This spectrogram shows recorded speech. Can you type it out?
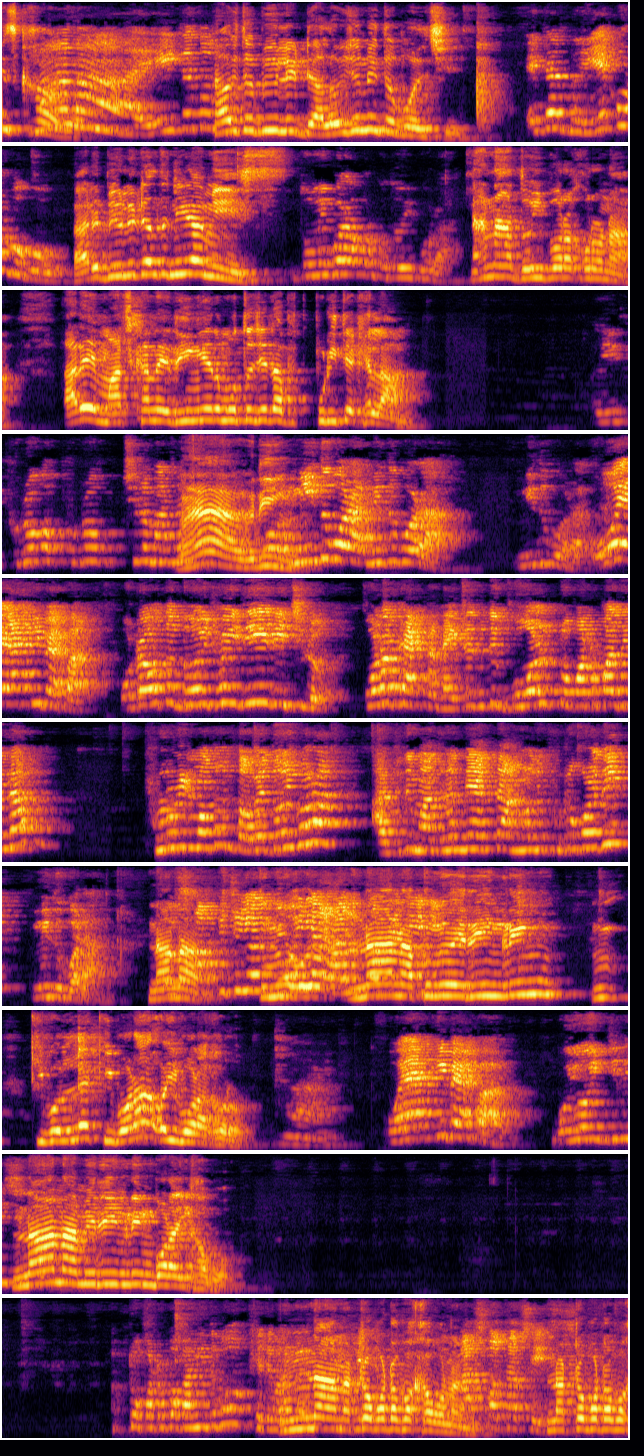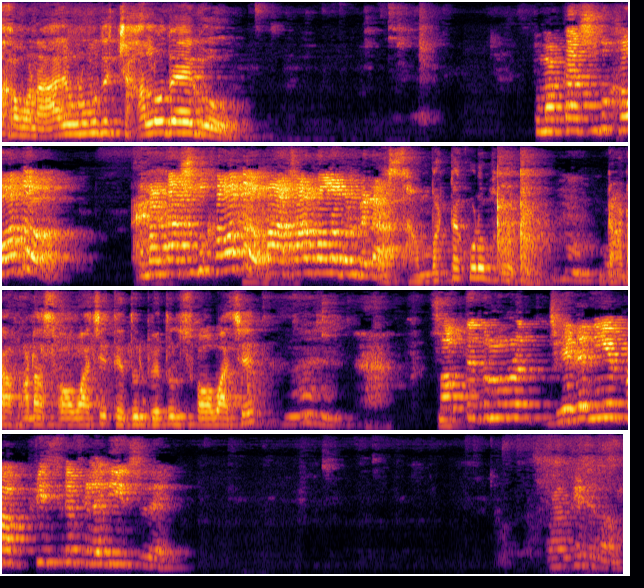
নিরামিষ না খাওয়াবো না এইটা তো না ওই তো বিউলির ডাল ওই জন্যই তো বলছি। এটা ইয়ে করব গো। আরে বিউলির ডাল তো নিরামিষ। দই বড়া করব দই বড়া। না না দই বড়া করো না। আরে মাঝখানে রিংয়ের মতো যেটা পুরীতে খেলাম। ওই ছিল হ্যাঁ রিং। মৃদু বড়া মৃদু বড়া মৃদু বড়া। ও একই ব্যাপার। ওটাও তো দই ঠই দিয়ে দিয়েছিল। কোনো ফ্যাক্টর নাই। এটা যদি গোল টোপা টোপা দিলাম ফুলুরির মতন তবে দই বড়া। আর যদি মাঝখান দিয়ে একটা আঙুলি ফুটো করে দিই মৃদু বড়া না না তুমি ওই- না না তুমি ওই রিং রিং কি বললে? কি বড়া? ওই বড়া করো। হ্যাঁ। ও একই ব্যাপার। ওই ওই জিনিস না না আমি রিং রিং বড়াই খাব। টোপা টোপা বানিয়ে দেবো খেতে না না টপা টপা খাব না। না টপা টপা খাব না। আরে ওর মধ্যে চালও দেয় গো। তোমার কাজ শুধু খাওয়া তো? তোমার কাজ শুধু খাওয়া তো? সাম্বারটা করো ভালো করে। হ্যাঁ ডাঁটা ফাঁটা সব আছে তেঁতুল ফেতুল সব আছে। হ্যাঁ সব তেঁতুলগুলো ঝেড়ে নিয়ে ফ্রিজ থেকে ফেলে দিয়েছিলে। কেটে দাও।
